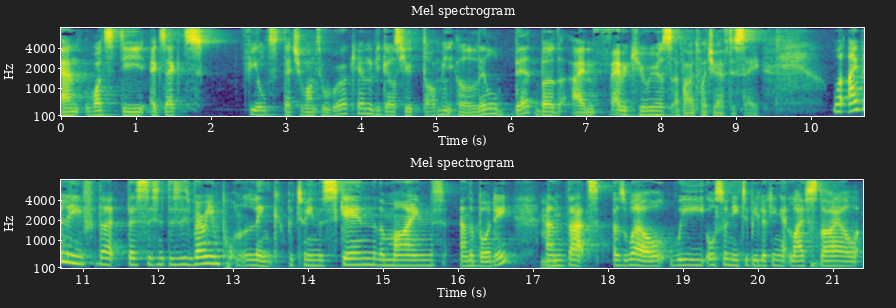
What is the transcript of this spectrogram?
And what's the exact field that you want to work in? Because you taught me a little bit, but I'm very curious about what you have to say. Well, I believe that there's this, there's this very important link between the skin, the mind, and the body. Mm-hmm. And that as well, we also need to be looking at lifestyle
